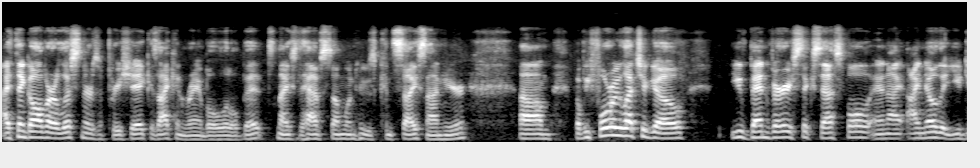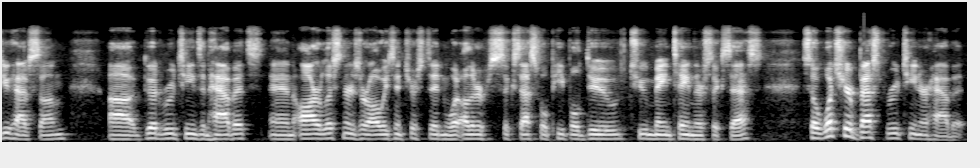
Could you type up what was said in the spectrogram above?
I think all of our listeners appreciate because I can ramble a little bit. It's nice to have someone who's concise on here. Um, but before we let you go, you've been very successful, and I, I know that you do have some uh, good routines and habits. And our listeners are always interested in what other successful people do to maintain their success. So, what's your best routine or habit?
